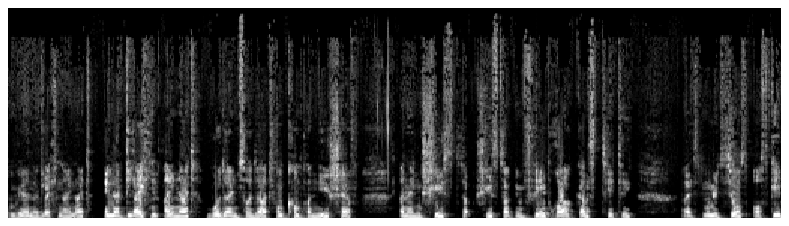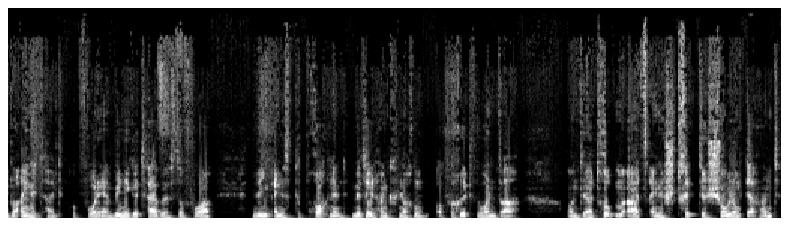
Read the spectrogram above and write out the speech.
Und wir in der gleichen Einheit. In der gleichen Einheit wurde ein Soldat vom Kompaniechef an einem Schießtag, Schießtag im Februar ganz tätig als Munitionsausgeber eingeteilt, obwohl er wenige Tage zuvor wegen eines gebrochenen Mittelhandknochen operiert worden war und der Truppenarzt eine strikte Schonung der Hand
